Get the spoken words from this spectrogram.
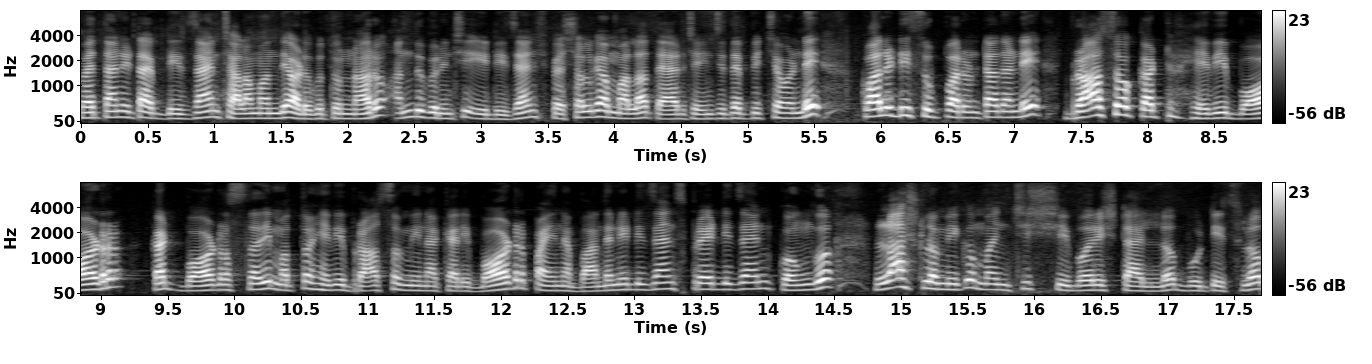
పెత్తాని టైప్ డిజైన్ చాలామంది అడుగుతున్నారు. అందు గురించి ఈ డిజైన్ స్పెషల్గా మళ్ళీ తయారు చేయించి తెప్పించామండి. క్వాలిటీ సూపర్ ఉంటుందండి. Brasso cut heavy border cut border వస్తుంది. మొత్తం హెవీ బ్రాసో మీనాకరీ బార్డర్ పైన బాందని డిజైన్ స్ప్రే డిజైన్ కొంగు. లాస్ట్లో మీకు మంచి షిబోరి స్టైల్లో బూటీస్లో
